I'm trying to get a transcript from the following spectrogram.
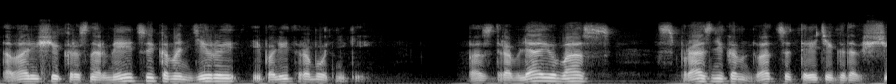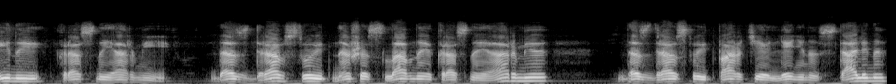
Товарищи красноармейцы, командиры и политработники, поздравляю вас с праздником 23-й годовщины Красной Армии. Да здравствует наша славная Красная Армия, да здравствует партия Ленина-Сталина,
